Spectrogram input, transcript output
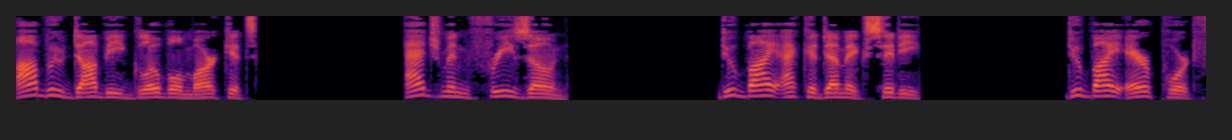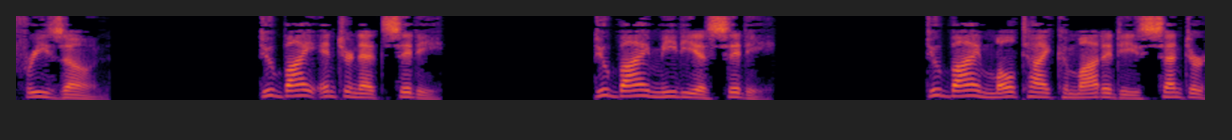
Abu Dhabi Global Markets. Ajman Free Zone. Dubai Academic City. Dubai Airport Free Zone Dubai Internet City Dubai Media City Dubai Multi-Commodities Center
